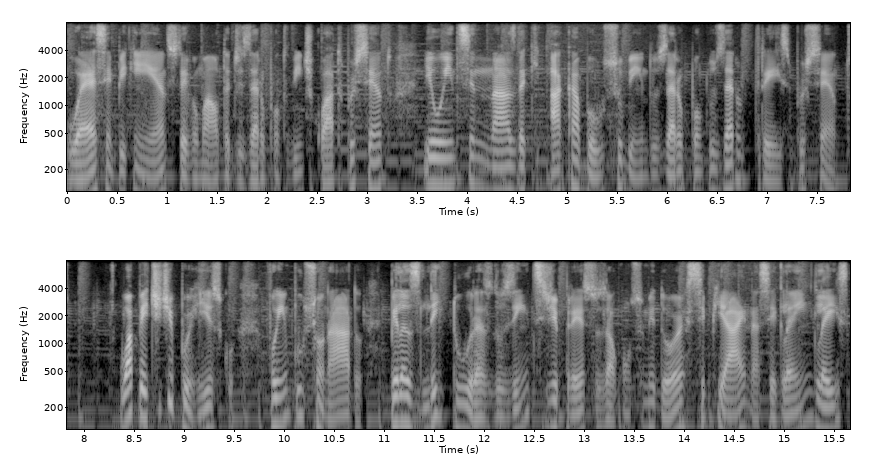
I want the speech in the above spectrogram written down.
O S&P 500 teve uma alta de 0,24% e o índice Nasdaq acabou subindo 0,03%. O apetite por risco foi impulsionado pelas leituras dos índices de preços ao consumidor CPI, na sigla em inglês,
